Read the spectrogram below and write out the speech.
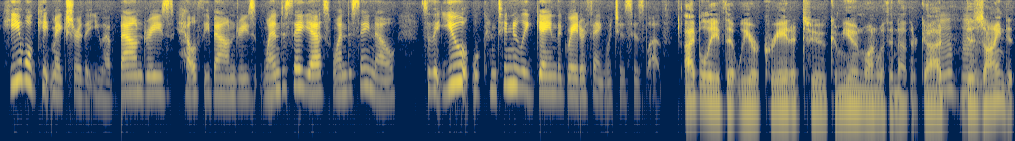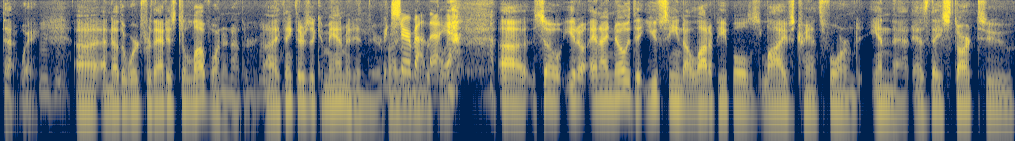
He will keep make sure that you have boundaries, healthy boundaries, when to say yes, when to say no, so that you will continually gain the greater thing, which is his love. I believe that we are created to commune one with another. God Mm-hmm. designed it that way. Uh, another word for that is to love one another. I think there's a commandment in there. Mm-hmm. Pretty sure about that, correctly. Uh, so you know, and I know that you've seen a lot of people's lives transformed in that as they start to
